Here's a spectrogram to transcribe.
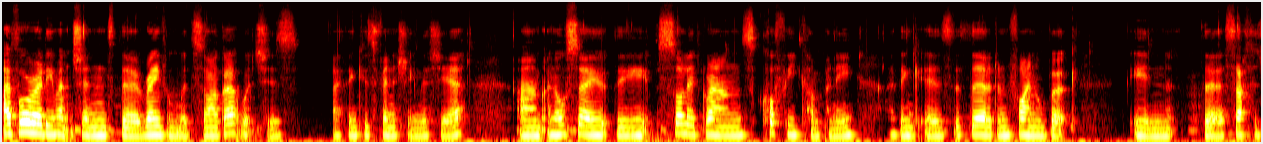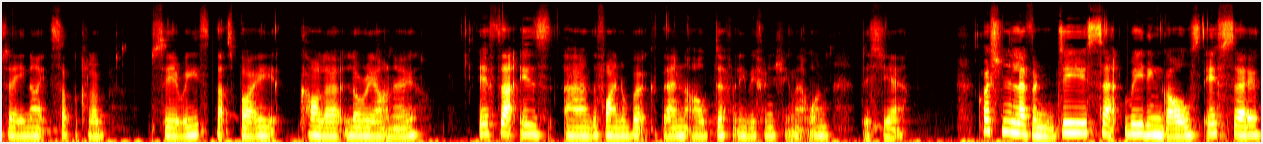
I've already mentioned the Ravenwood saga, which is I think is finishing this year, um, and also the Solid Grounds Coffee Company. I think is the third and final book in the Saturday Night Supper Club series. That's by Carla Laureano. If that is uh, the final book, then I'll definitely be finishing that one this year. Question 11 Do you set reading goals? If so,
